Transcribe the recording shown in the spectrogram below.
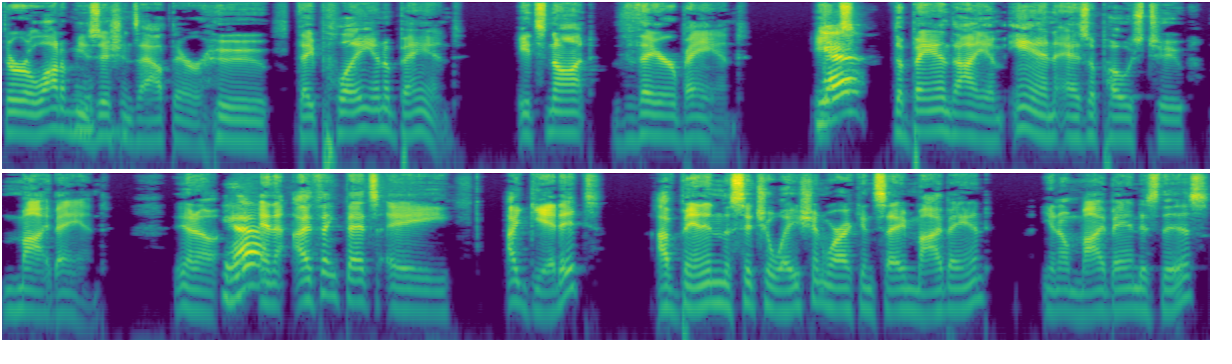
There are a lot of mm-hmm. musicians out there who they play in a band. It's not their band. It's yeah. the band I am in as opposed to my band. You know? Yeah. And I think that's a, I get it. I've been in the situation where I can say my band, you know, my band is this,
